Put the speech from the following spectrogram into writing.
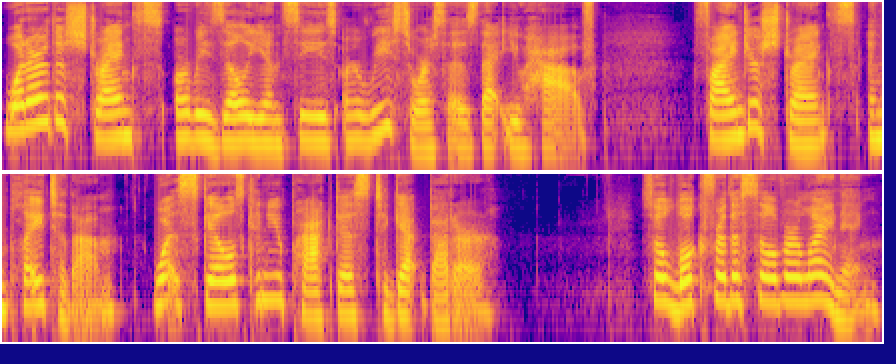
What are the strengths or resiliencies or resources that you have? Find your strengths and play to them. What skills can you practice to get better? So look for the silver lining.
